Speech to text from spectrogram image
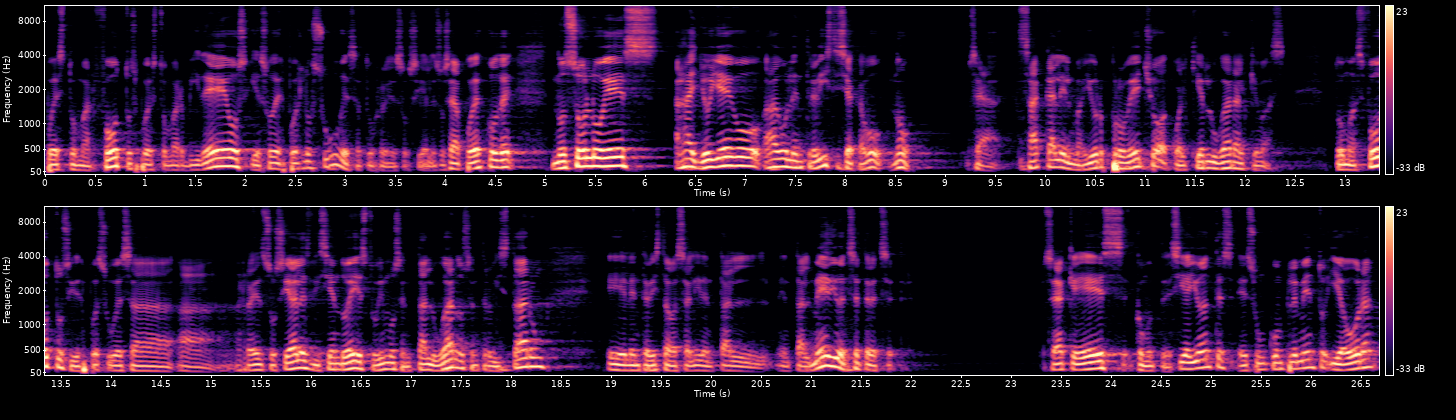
Puedes tomar fotos, puedes tomar videos y eso después lo subes a tus redes sociales. O sea, puedes no solo es, ah, yo llego, hago la entrevista y se acabó. No, o sea, sácale el mayor provecho a cualquier lugar al que vas. Tomas fotos y después subes a, redes sociales diciendo, hey, estuvimos en tal lugar, nos entrevistaron, eh, la entrevista va a salir en tal, en tal medio, etcétera, etcétera. O sea que es, como te decía yo antes, es un complemento y ahora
